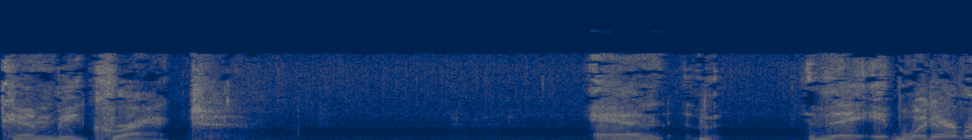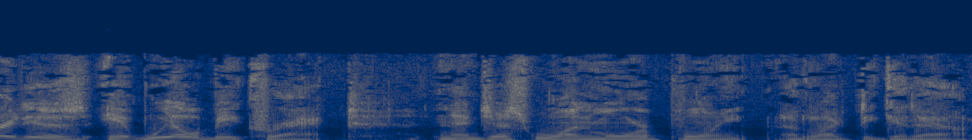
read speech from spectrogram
can be cracked. And they, whatever it is, it will be cracked. Now, just one more point I'd like to get out.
